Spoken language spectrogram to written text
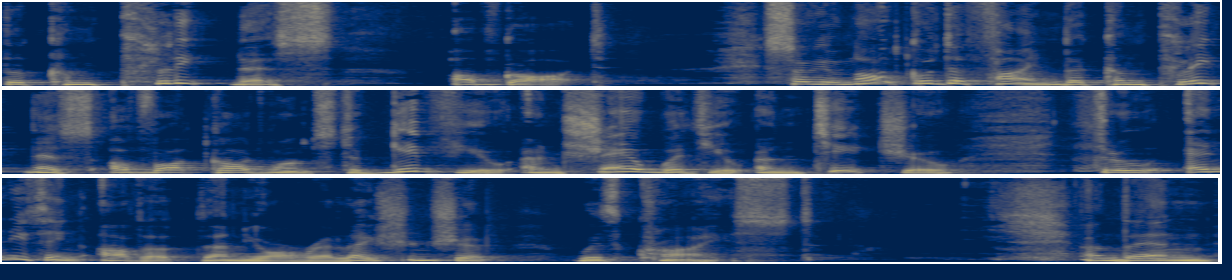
the completeness of God. So you're not going to find the completeness of what God wants to give you and share with you and teach you through anything other than your relationship with Christ. And then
